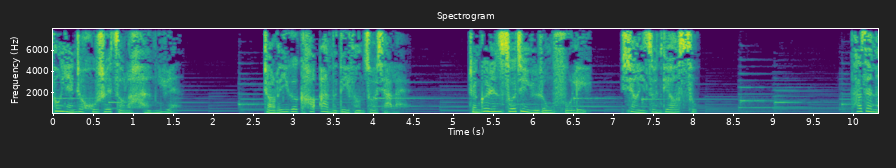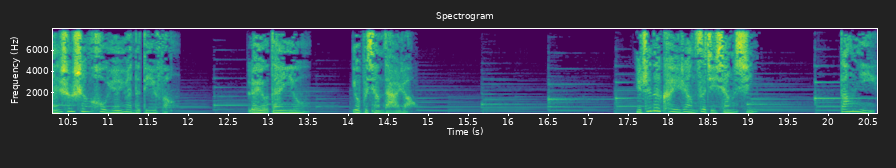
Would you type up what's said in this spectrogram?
风沿着湖水走了很远，找了一个靠岸的地方坐下来，整个人缩进羽绒服里，像一尊雕塑。他在男生身后远远的地方，略有担忧。又不想打扰，你真的可以让自己相信，当你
